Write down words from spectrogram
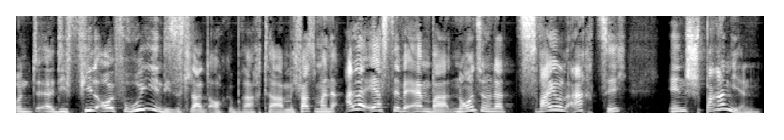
und äh, die viel Euphorie in dieses Land auch gebracht haben. Ich weiß, meine allererste WM war 1982 in Spanien.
